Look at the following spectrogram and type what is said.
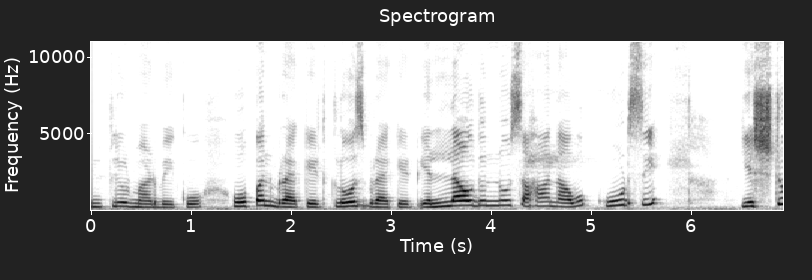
ಇನ್ಕ್ಲೂಡ್ ಮಾಡಬೇಕು. ಓಪನ್ ಬ್ರ್ಯಾಕೆಟ್, ಕ್ಲೋಸ್ ಬ್ರ್ಯಾಕೆಟ್ ಎಲ್ಲದನ್ನೂ ಸಹ ನಾವು ಕೂಡಿಸಿ ಎಷ್ಟು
